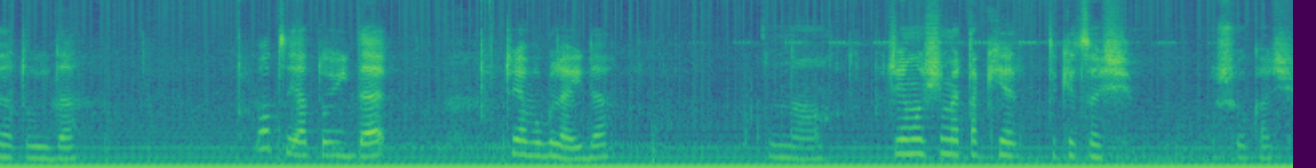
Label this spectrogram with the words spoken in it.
Że ja tu idę? Po co ja tu idę? Czy ja w ogóle idę? No. Czyli musimy takie, takie coś szukać.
